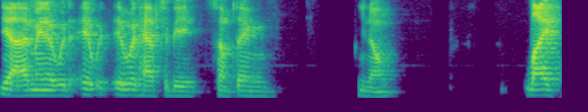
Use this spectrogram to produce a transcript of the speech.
yeah, I mean, it would it would it would have to be something, you know, life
